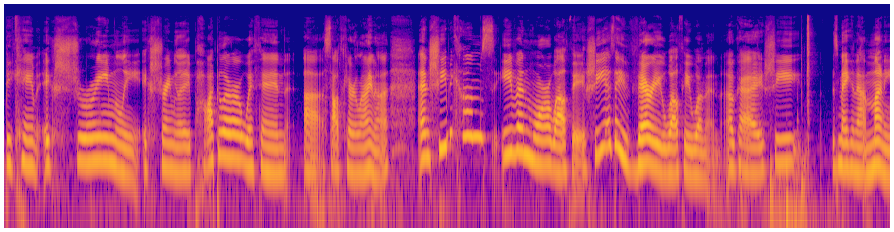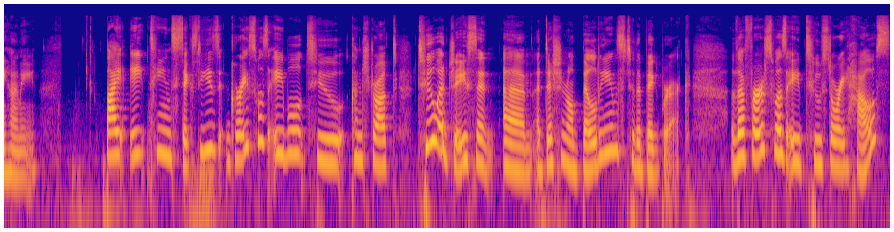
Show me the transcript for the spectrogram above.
became extremely, extremely popular within uh, South Carolina, and she becomes even more wealthy. She is a very wealthy woman, okay? She is making that money, honey. By 1860s, Grace was able to construct two adjacent um, additional buildings to the Big Brick. The first was a two story house,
